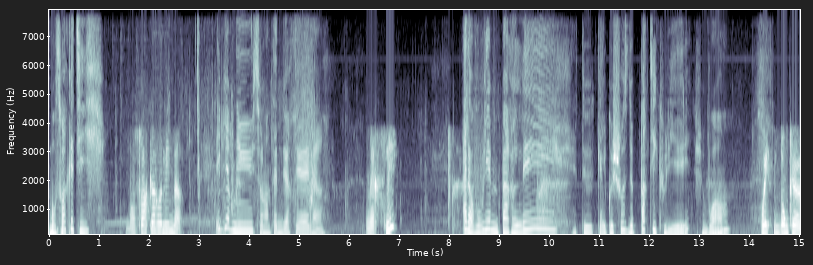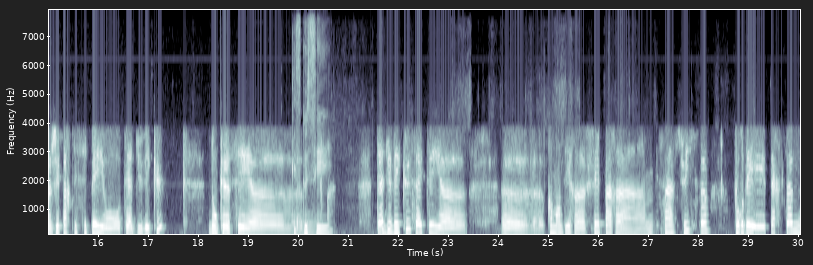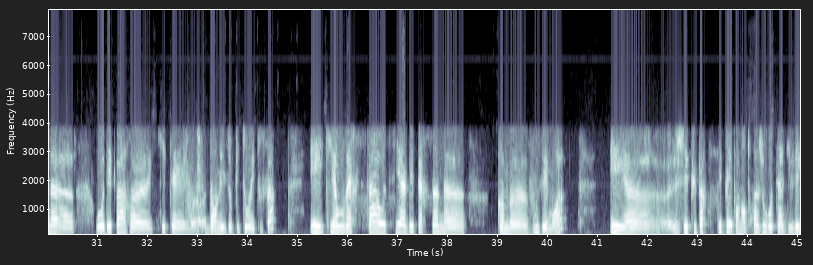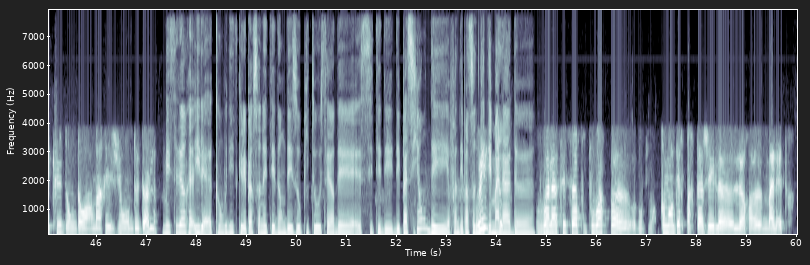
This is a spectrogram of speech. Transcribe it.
Bonsoir Cathy. Bonsoir Caroline. Et bienvenue sur l'antenne du RTL. Merci. Alors, vous vouliez me parler de quelque chose de particulier, je vois. Oui, donc euh, j'ai participé au Théâtre du Vécu. Donc euh, c'est... Euh, Qu'est-ce que c'est? Théâtre du Vécu, ça a été, comment dire, fait par un médecin suisse pour des personnes euh, au départ euh, qui étaient euh, dans les hôpitaux et tout ça, et qui a ouvert ça aussi à des personnes euh, comme euh, vous et moi. Et euh, j'ai pu participer pendant trois jours au théâtre du vécu, donc dans ma région de Dole. Mais c'est-à-dire, quand vous dites que les personnes étaient dans des hôpitaux, c'est-à-dire des, c'était des, des patients, des, enfin des personnes Oui, qui étaient malades. euh, Voilà, c'est ça, pour pouvoir, euh, comment dire, partager le- leur euh, mal-être.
